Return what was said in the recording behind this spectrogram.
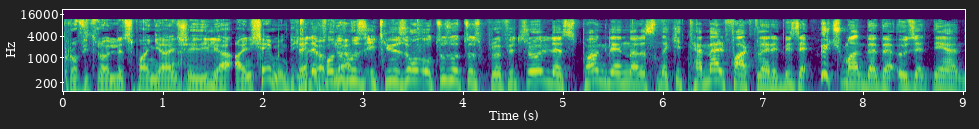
Profiterolle spangile aynı şey değil ya. Aynı şey mi? Değil, Telefonumuz 210 30 30 profiterol ile Spangile'nin arasındaki temel farkları bize 3 maddede özetleyen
